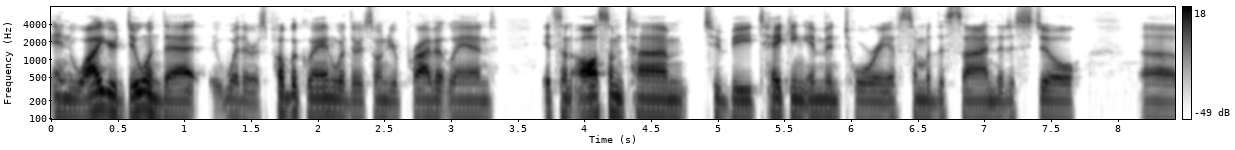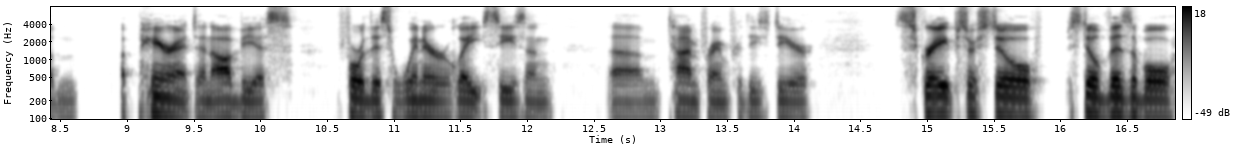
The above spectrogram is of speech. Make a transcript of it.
and while you're doing that, whether it's public land, whether it's on your private land, it's an awesome time to be taking inventory of some of the sign that is still um, apparent and obvious for this winter late season um, time frame for these deer. Scrapes are still still visible.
